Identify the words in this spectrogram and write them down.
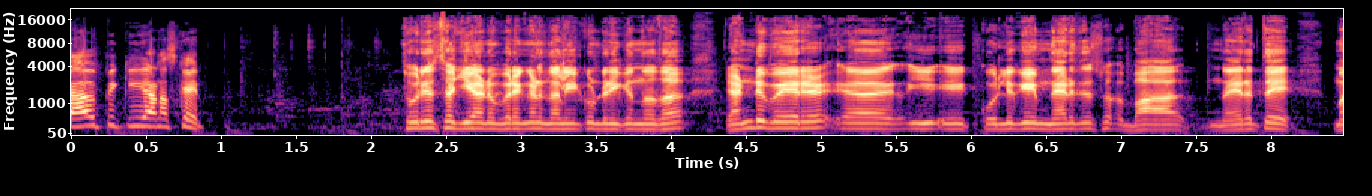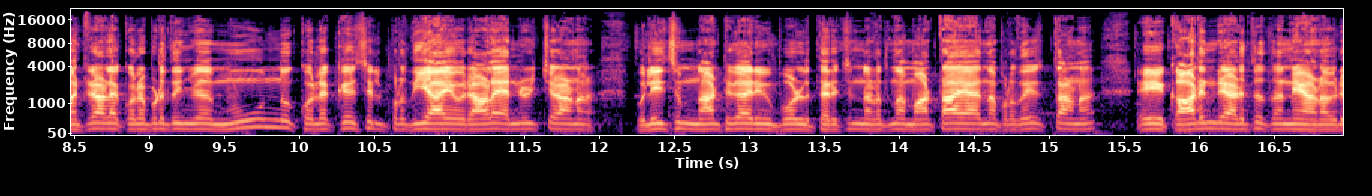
വ്യാപിപ്പിക്കുകയാണ് സ്കെയിൻ സൂര്യസജിയാണ് വിവരങ്ങൾ നൽകിക്കൊണ്ടിരിക്കുന്നത്. രണ്ടുപേര് ഈ കൊല്ലുകയും നേരത്തെ നേരത്തെ മറ്റൊരാളെ കൊലപ്പെടുത്തുകയും ചെയ്ത മൂന്ന് കൊലക്കേസിൽ പ്രതിയായ ഒരാളെ അന്വേഷിച്ചാണ് പോലീസും നാട്ടുകാരും ഇപ്പോൾ തെരച്ചിൽ നടത്തുന്ന മാട്ടായ എന്ന പ്രദേശത്താണ്. ഈ കാടിന്റെ അടുത്ത് തന്നെയാണ് അവർ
